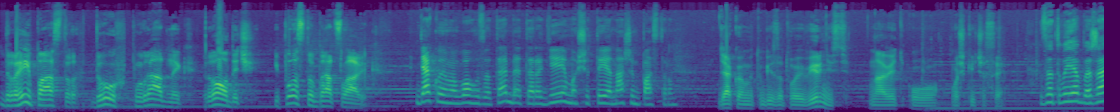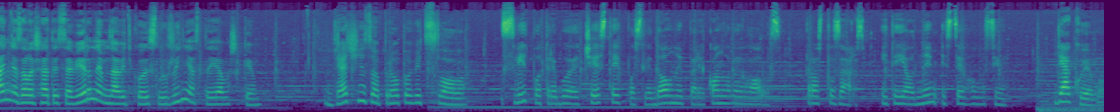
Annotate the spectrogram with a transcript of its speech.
Дорогий пастор, друг, порадник, родич і просто брат Славік. Дякуємо Богу за тебе та радіємо, що ти є нашим пастором. Дякуємо тобі за твою вірність навіть у важкі часи. За твоє бажання залишатися вірним, навіть коли служіння стає важким. Вдячні за проповідь слова. Світ потребує чистий, послідовний, переконливий голос. Просто зараз. І ти є одним із цих голосів. Дякуємо,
